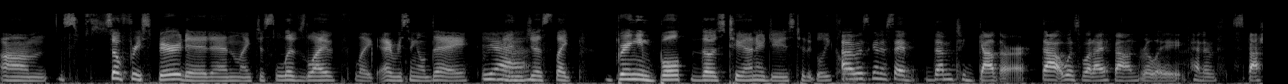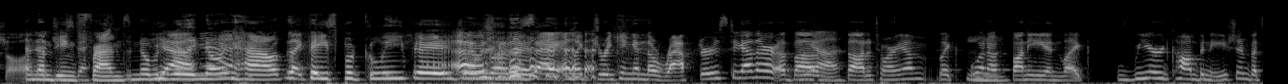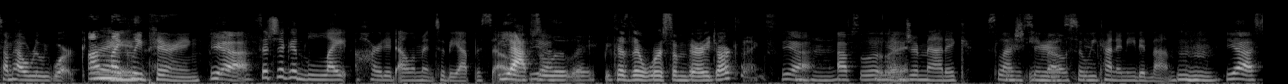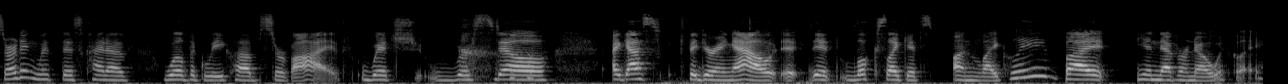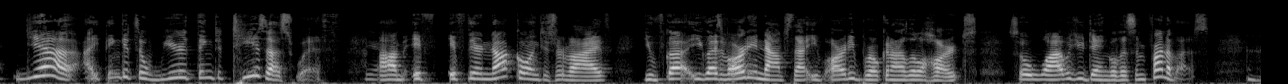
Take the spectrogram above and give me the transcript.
um so free spirited and like just lives life like every single day. Yeah. and just like bringing both those two energies to the Glee Club. I was gonna say them together. That was what I found really kind of special And them being friends, and nobody Yeah. really knowing how. The Like- Facebook Glee page. I was gonna it. say, and like drinking in the rafters together above Yeah. the auditorium. Like, what Mm-hmm. a funny and like weird combination, but somehow really worked. Unlikely pairing. yeah. Such a good light-hearted element to the episode. Yeah, absolutely. Because there were some very dark things. Yeah, absolutely. And dramatic slash Very emo, serious, so we kind of needed them. Mm-hmm. Yeah, starting with this kind of will the Glee Club survive, which we're still, I guess, figuring out. It, it looks like it's unlikely, but you never know with Glee. Yeah, I think it's a weird thing to tease us with. Um, if if they're not going to survive, you've got you guys have already announced that you've already broken our little hearts. So why would you dangle this in front of us?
